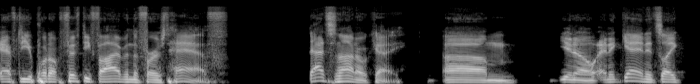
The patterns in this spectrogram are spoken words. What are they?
after you put up 55 in the first half, that's not okay. Um, you know, and again, it's like,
